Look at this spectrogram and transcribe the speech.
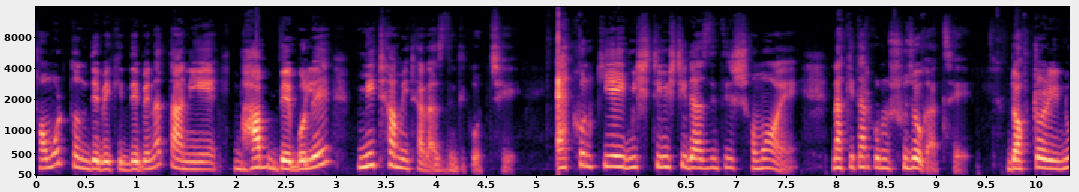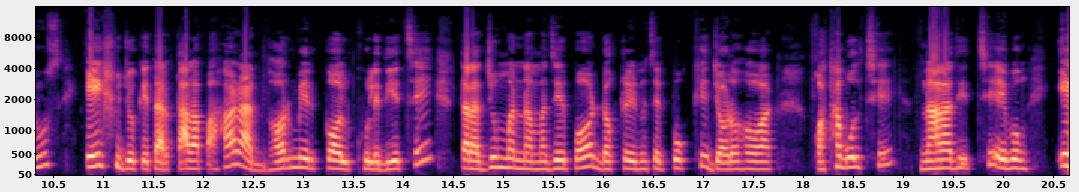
সমর্থন দেবে কি দেবে না তা নিয়ে ভাববে বলে মিঠা মিঠা রাজনীতি করছে। এখন কি এই মিষ্টি মিষ্টি রাজনীতির সময়? নাকি তার কোনো সুযোগ আছে? ডক্টর ইনুস এই সুযোগে তার কালা পাহাড় আর ধর্মের কল খুলে দিয়েছে। তারা জুম্মার নামাজের পর ডক্টর ইনুসের পক্ষে জড়ো হওয়ার কথা বলছে। নাড়া দিচ্ছে এবং এ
